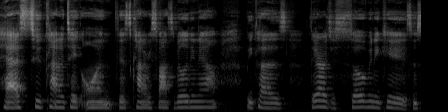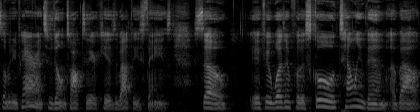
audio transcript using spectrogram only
has to kind of take on this kind of responsibility now because there are just so many kids and so many parents who don't talk to their kids about these things. So, if it wasn't for the school telling them about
